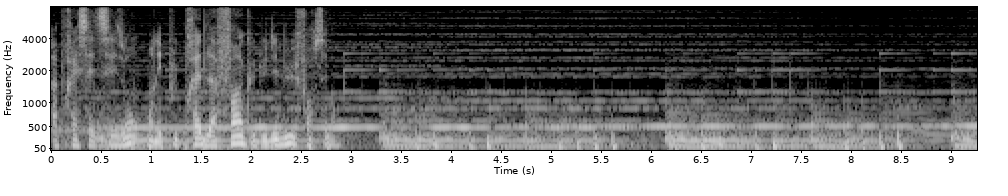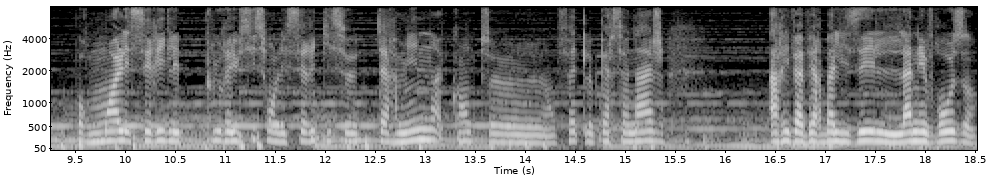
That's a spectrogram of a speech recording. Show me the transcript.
après cette saison, on est plus près de la fin que du début, forcément. Pour moi, les séries les plus réussies sont les séries qui se terminent quand, euh, en fait, le personnage arrive à verbaliser la névrose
